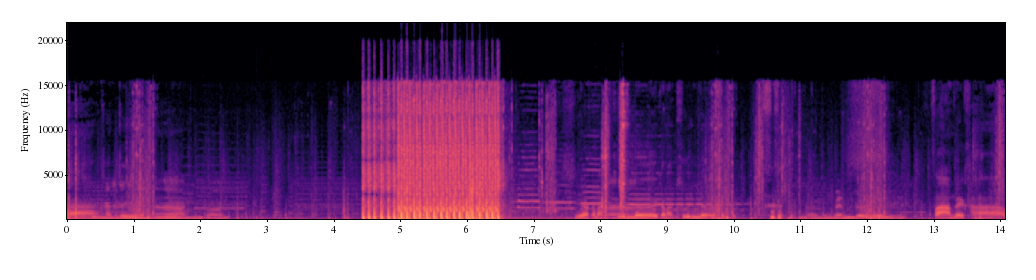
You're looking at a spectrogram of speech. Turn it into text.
อ่าชัดเจนอ่ายิงก่อ ชี่ยกำลังขึ้นเลยกำลังขึ้นเลยเรายิงแว้นเลยฟาร์มเลยครับ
